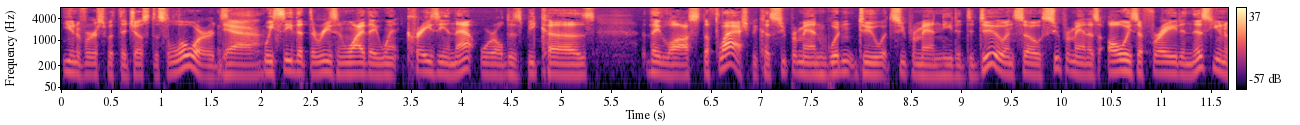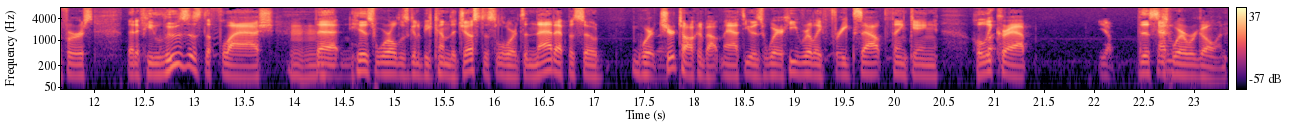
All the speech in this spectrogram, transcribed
universe with the Justice Lords, Yeah. we see that the reason why they went crazy in that world is because they lost the Flash because Superman wouldn't do what Superman needed to do, and so Superman is always afraid in this universe that if he loses the Flash, mm-hmm. that his world is going to become the Justice Lords. And that episode, which you're talking about, Matthew, is where he really freaks out, thinking, "Holy uh, crap, Yep. this is where we're going."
